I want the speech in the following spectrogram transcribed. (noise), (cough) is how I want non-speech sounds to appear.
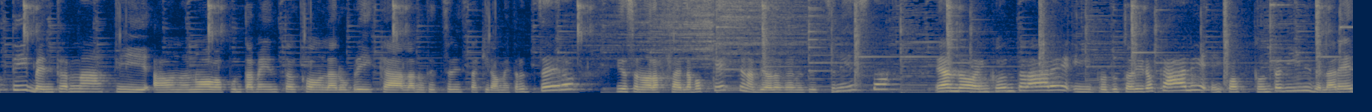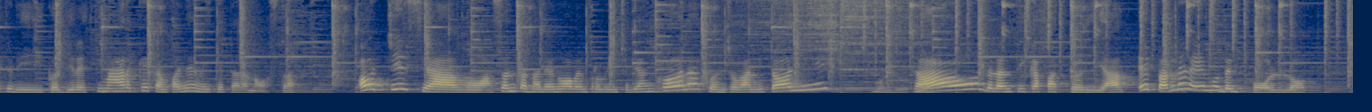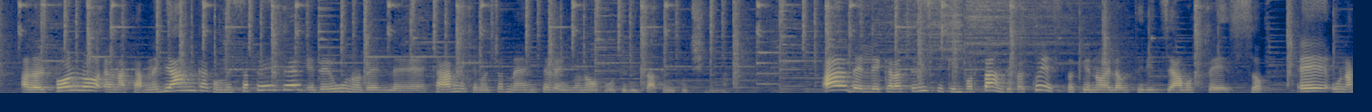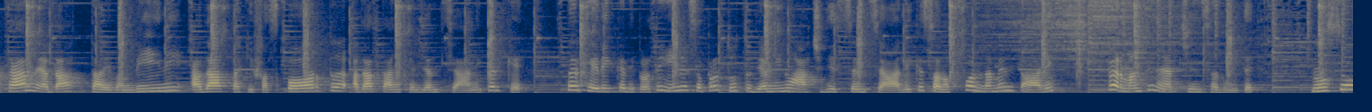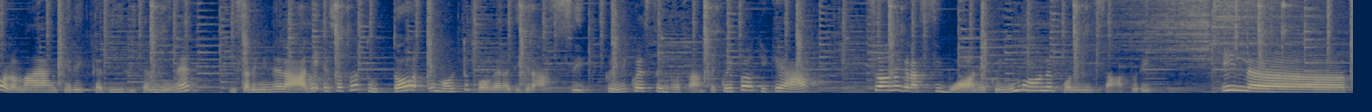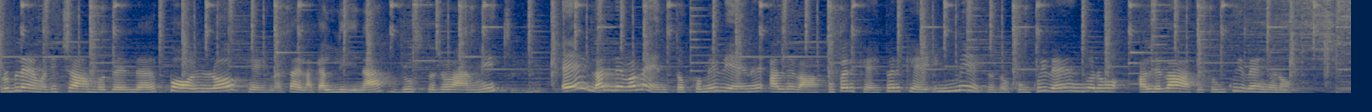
tutti, bentornati a un nuovo appuntamento con la rubrica La nutrizionista chilometro zero. Io sono Raffaella Bocchetti, una biologa nutrizionista e andrò a incontrare i produttori locali e i contadini della rete di Coldiretti Marche, Campagna Amiche e Terra Nostra. Oggi siamo a Santa Maria Nuova in provincia di Ancona con Giovanni Togni. Buongiorno. Ciao, dell'antica fattoria e parleremo del pollo. Allora, il pollo è una carne bianca, come sapete, ed è una delle carni che maggiormente vengono utilizzate in cucina. Ha delle caratteristiche importanti, per questo che noi la utilizziamo spesso. È una carne adatta ai bambini, adatta a chi fa sport, adatta anche agli anziani. Perché? Perché è ricca di proteine e soprattutto di amminoacidi essenziali che sono fondamentali per mantenerci in salute. Non solo, ma è anche ricca di vitamine, di sali minerali e soprattutto è molto povera di grassi, quindi questo è importante. Quei pochi che ha sono grassi buoni, quindi mono e poliinsaturi. Il uh, problema diciamo del pollo, che in realtà è la gallina, giusto Giovanni? Sì. È l'allevamento, come viene allevato. Perché? Perché il metodo con cui vengono allevati, con cui vengono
